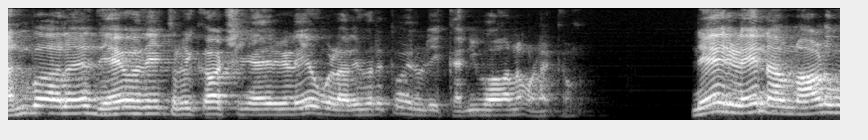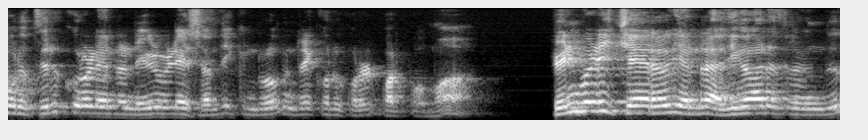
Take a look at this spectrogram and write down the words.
அன்பான தேவதை தொலைக்காட்சி நேயர்களே உங்கள் அனைவருக்கும் என்னுடைய கனிவான வணக்கம். நேர்களே நாம் நாளும் ஒரு திருக்குறள் என்ற நிகழ்விலே சந்திக்கின்றோம். இன்றைக்கு ஒரு குரல் பார்ப்போமா? பெண்வழி சேரல் என்ற அதிகாரத்திலிருந்து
